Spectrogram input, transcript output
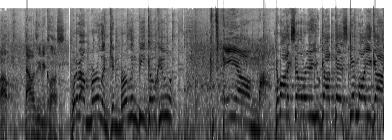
Well, that wasn't even close. What about Merlin? Can Merlin beat Goku? Damn! Come on, Accelerator, you got this! Give him all you got!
